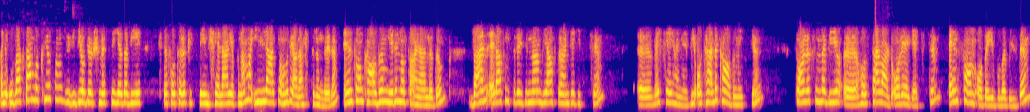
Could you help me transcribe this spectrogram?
hani uzaktan bakıyorsanız bir video görüşmesi ya da bir işte fotoğraf isteyin bir şeyler yapın ama illa ki onu bir araştırın derim. En son kaldığım yeri nasıl ayarladım? Ben Erasmus sürecinden bir hafta önce gittim. Ee, ve şey hani bir otelde kaldım ilk gün. Sonrasında bir e, hostel vardı oraya geçtim. En son odayı bulabildim.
